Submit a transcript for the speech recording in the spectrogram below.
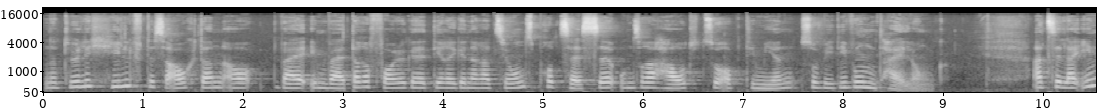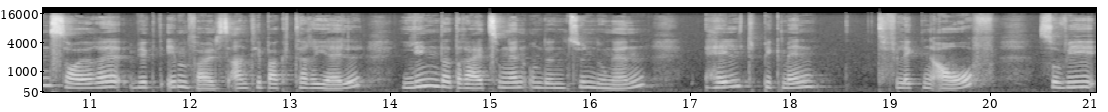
Natürlich hilft es auch dann auch bei in weiterer Folge die Regenerationsprozesse unserer Haut zu optimieren sowie die Wundheilung. Acelainsäure wirkt ebenfalls antibakteriell, lindert Reizungen und Entzündungen, hält Pigmentflecken auf sowie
